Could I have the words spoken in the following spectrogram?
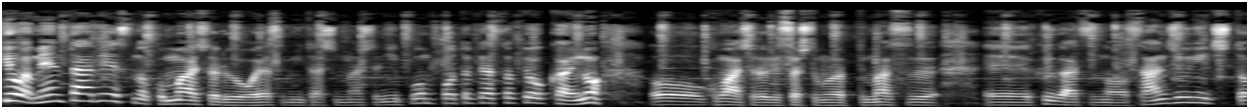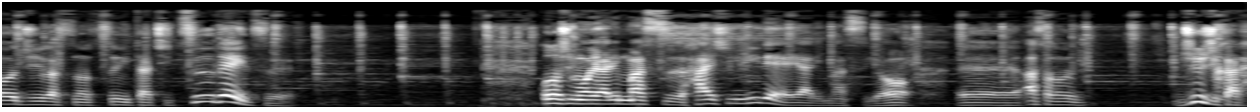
今日はメンターベースのコマーシャルをお休みいたしまして、日本ポッドキャスト協会のコマーシャルをさせてもらってます。えー、9月の30日と10月の1日、2days。今年もやります。配信リレーやりますよ。えー、朝の10時から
